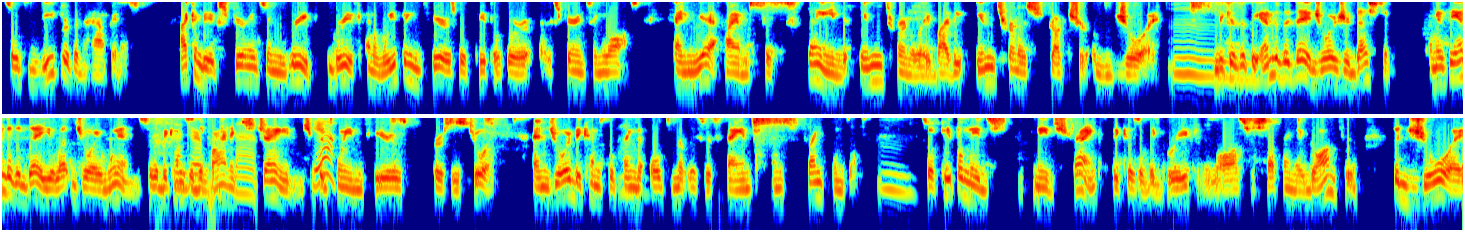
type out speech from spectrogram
So it's deeper than happiness. I can be experiencing grief, grief and weeping tears with people who are experiencing loss. And yet I am sustained internally by the internal structure of joy. Mm. Because at the end of the day, joy is your destiny. I mean, at the end of the day, you let joy win. So it becomes a divine exchange Yeah. between tears versus joy. and joy becomes the thing that ultimately sustains and strengthens us. Mm. So if people need need strength because of the grief and loss or suffering they've gone through, the joy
